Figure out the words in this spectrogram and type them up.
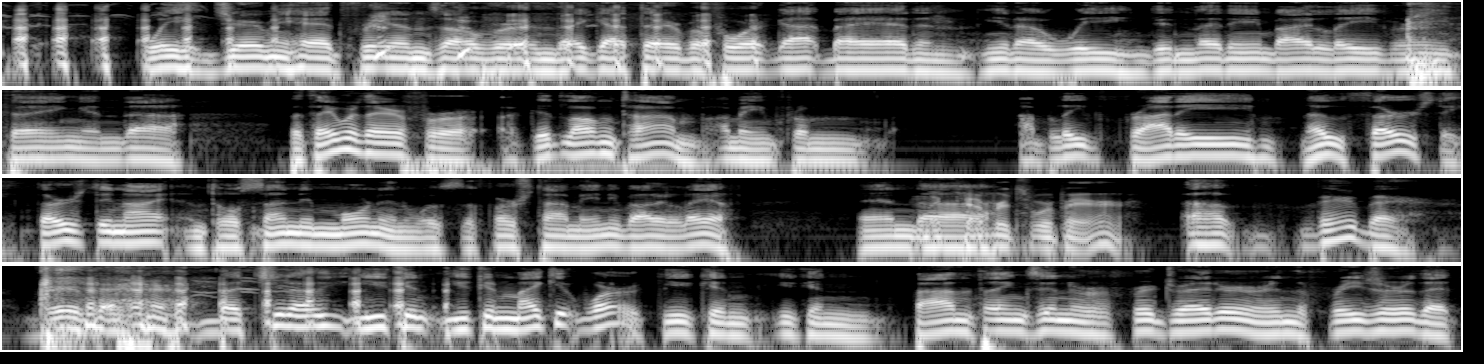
we Jeremy had friends over and they got there before it got bad, and you know we didn't let anybody leave or anything, and uh, but they were there for a good long time. I mean, from I believe Friday, no Thursday, Thursday night until Sunday morning was the first time anybody left, and And the uh, cupboards were bare. uh, very bare, very bare. but you know, you can you can make it work. You can you can find things in the refrigerator or in the freezer that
